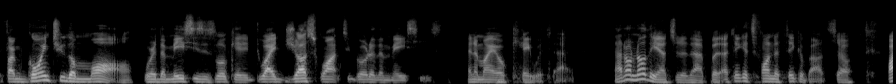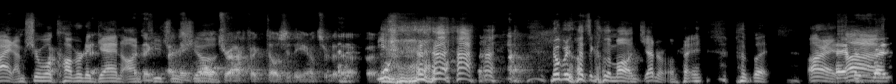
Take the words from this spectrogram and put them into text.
if i'm going to the mall where the macy's is located do i just want to go to the macy's and am i okay with that I don't know the answer to that, but I think it's fun to think about. So, all right, I'm sure we'll cover it again on think, future shows. traffic tells you the answer to that, but yeah, nobody wants to go to the mall in general, right? but all right, hey, uh, credit,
